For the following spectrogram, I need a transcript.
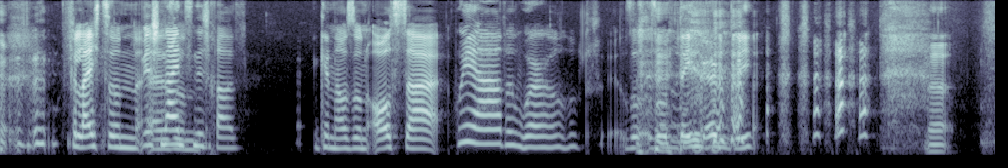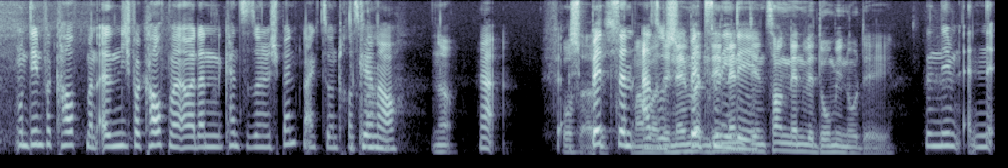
Vielleicht so ein. Wir äh, schneiden es so nicht raus. Genau, so ein All-Star. We are the world. So, so ein Ding irgendwie. Ja. Und den verkauft man, also nicht verkauft man, aber dann kannst du so eine Spendenaktion draus machen. Genau. Ja. Ja. Spitzen, also den, den, Spitzenidee. nennen- den Song nennen wir Domino Day. Nehmen- ne,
